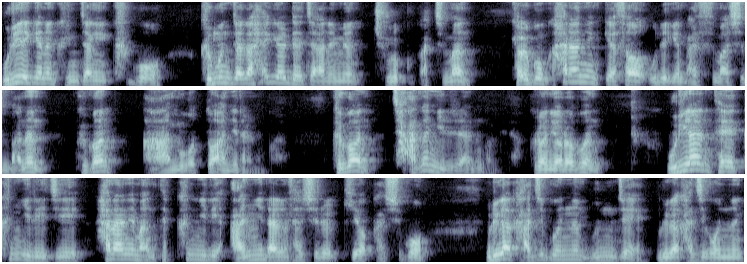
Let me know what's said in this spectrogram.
우리에게는 굉장히 크고 그 문제가 해결되지 않으면 죽을 것 같지만 결국 하나님께서 우리에게 말씀하신 바는 그건 아무것도 아니라는 거예요. 그건 작은 일이라는 겁니다. 그러니 여러분, 우리한테 큰 일이지 하나님한테 큰 일이 아니라는 사실을 기억하시고 우리가 가지고 있는 문제, 우리가 가지고 있는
